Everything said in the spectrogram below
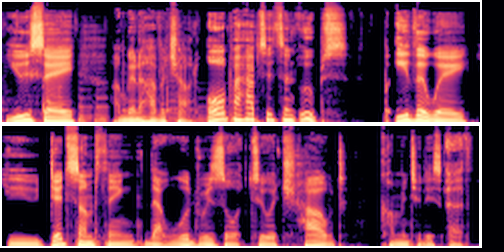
you say, I'm going to have a child. Or perhaps it's an oops. But either way, you did something that would resort to a child coming to this earth.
